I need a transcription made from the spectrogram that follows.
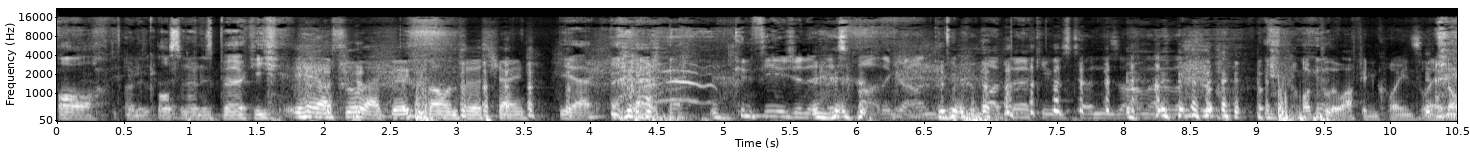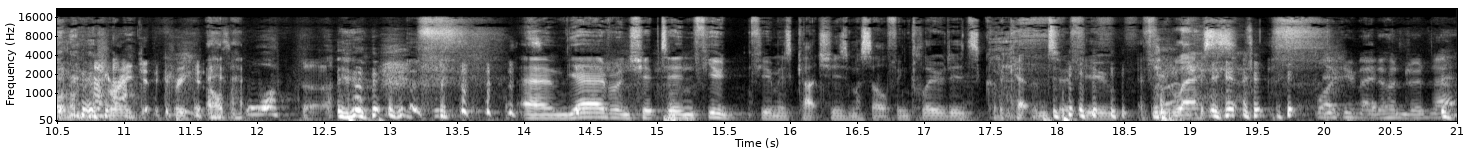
or also known as Berkey. Yeah, I saw that. Berkey on first change. Yeah, Confusion at this part of the ground, wondering why Berkey was turning his arm over. I blew up in Queensland. I was on the drink at the cricket. I was like, what the? um, yeah. Everyone chipped in. Few few missed catches, myself included. Could have kept them to a few a few less. Bloke you made 100 now.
